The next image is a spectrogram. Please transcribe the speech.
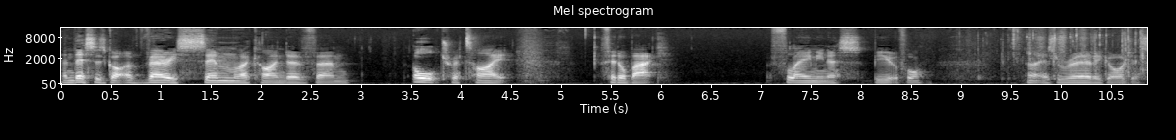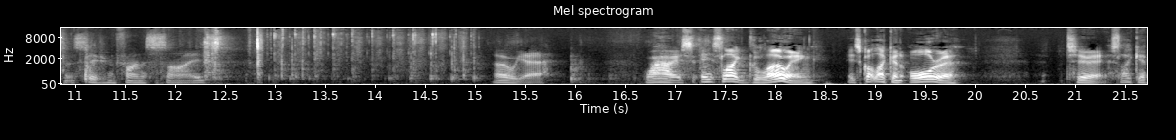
And this has got a very similar kind of um, ultra tight fiddleback flaminess. Beautiful. That is really gorgeous. Let's see if we can find the size. Oh yeah. Wow, it's it's like glowing. It's got like an aura to it. It's like a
